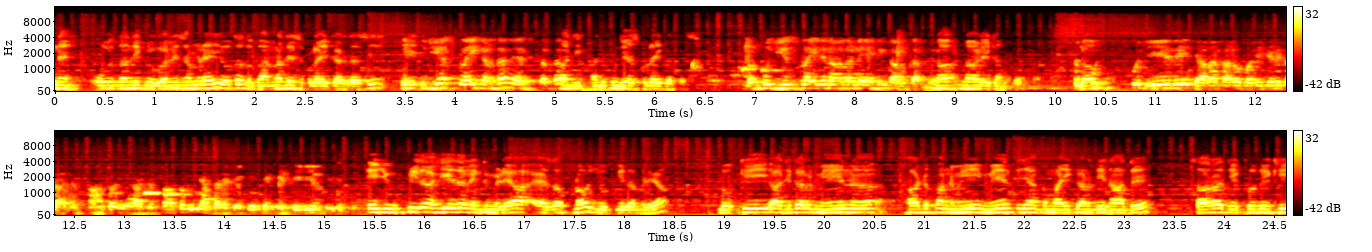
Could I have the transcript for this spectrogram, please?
ਨਹੀਂ ਉਦਾਂ ਦੀ ਕੋਈ ਗੱਲ ਨਹੀਂ ਸਾਹਮਣੇ ਆਈ ਉਹ ਤਾਂ ਦੁਕਾਨਾਂ ਤੇ ਸਪਲਾਈ ਕਰਦਾ ਸੀ। ਇਹ ਇਹ ਸਪਲਾਈ ਕਰਦਾ ਰਿਹਾ ਕਰਦਾ ਹਾਂਜੀ ਹਾਂਜੀ ਪੁਜੀਆ ਸਪਲਾਈ ਕਰਦਾ ਸੀ। ਮਤਲਬ ਪੁਜੀਆ ਸਪਲਾਈ ਦੇ ਨਾਲ ਇਹਨੇ ਇਹੀ ਕੰਮ ਕਰਦੇ ਨਾਲ ਨਾਲ ਹੀ ਕੰਮ ਕਰਦਾ। ਲੋਕ ਭੁਜੀਏ ਦੇ ਜ਼ਿਆਦਾ ਕਾਰੋਬਾਰੀ ਜਿਹੜੇ ਰਾਜਸਥਾਨ ਤੋਂ ਨੇ ਰਾਜਸਥਾਨ ਤੋਂ ਵੀ ਲਿਆਂਦਾ ਰਿਹਾ ਕਿਉਂਕਿ ਇੱਥੇ ਖੇਤੀ ਵੀ ਹੁੰਦੀ ਹੈ। ਇਹ ਯੂਪੀ ਦਾ ਹੀ ਇਹਦਾ ਲਿੰਕ ਮਿਲਿਆ ਐਜ਼ ਆਫ ਨਾਓ ਯੂਪੀ ਦਾ ਮਿਲਿਆ। ਲੋਕੀ ਅੱਜ ਕੱਲ ਮੇਨ ਹੱਡ ਭੰਨਵੀਂ ਮਿਹਨਤ ਜਾਂ ਕਮਾਈ ਕਰਨ ਦੀ ਥਾਂ ਤੇ ਸਾਰਾ ਦੇਖੋ ਦੇਖੀ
